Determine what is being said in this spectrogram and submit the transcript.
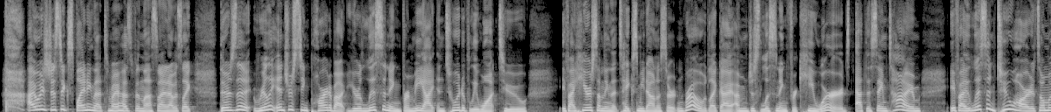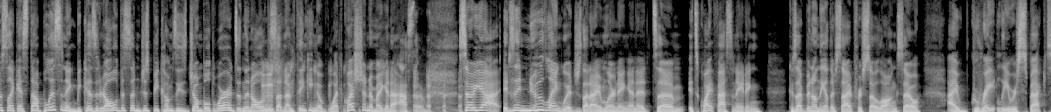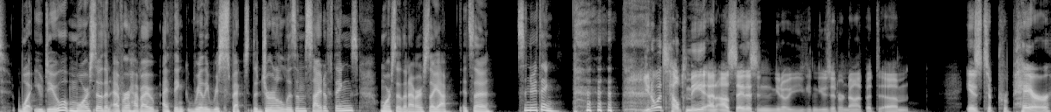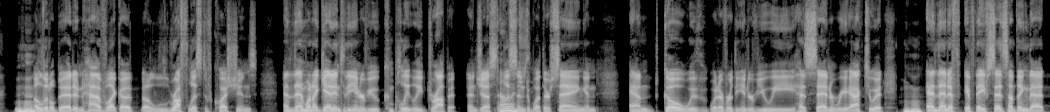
i was just explaining that to my husband last night i was like there's a really interesting part about your listening for me i intuitively want to if I hear something that takes me down a certain road, like I, I'm just listening for keywords. At the same time, if I listen too hard, it's almost like I stop listening because it all of a sudden just becomes these jumbled words. And then all of a sudden I'm thinking of what question am I going to ask them? So yeah, it's a new language that I am learning and it's, um, it's quite fascinating because I've been on the other side for so long. So I greatly respect what you do more so than ever have I I think really respect the journalism side of things more so than ever. So yeah, it's a it's a new thing. you know what's helped me, and I'll say this, and you know you can use it or not, but um, is to prepare mm-hmm. a little bit and have like a, a rough list of questions, and then when I get into the interview, completely drop it and just oh, listen to what they're saying and and go with whatever the interviewee has said and react to it. Mm-hmm. And then if if they've said something that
